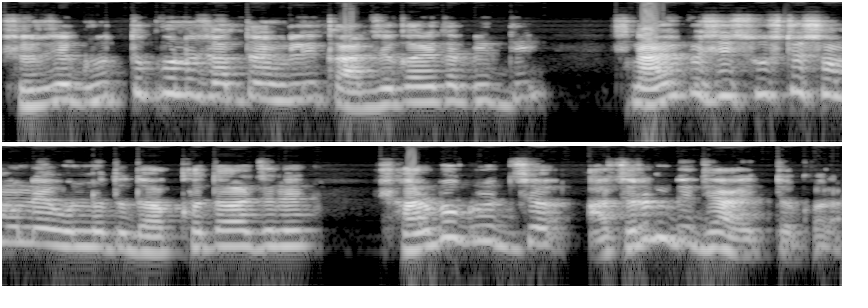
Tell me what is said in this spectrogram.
শরীরের গুরুত্বপূর্ণ যন্ত্রগুলির কার্যকারিতা বৃদ্ধি স্নায়ুপেশির সুষ্ঠু সমন্বয়ে উন্নত দক্ষতা অর্জনে সর্বগ্রুহ্য আচরণবিধি আয়ত্ত করা।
